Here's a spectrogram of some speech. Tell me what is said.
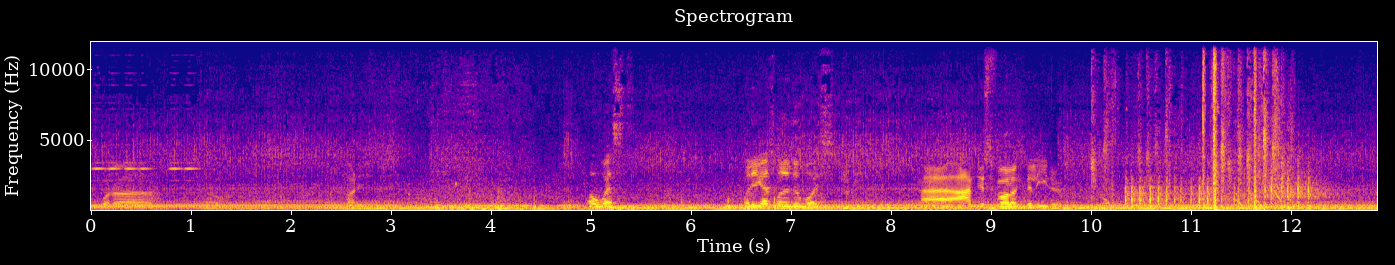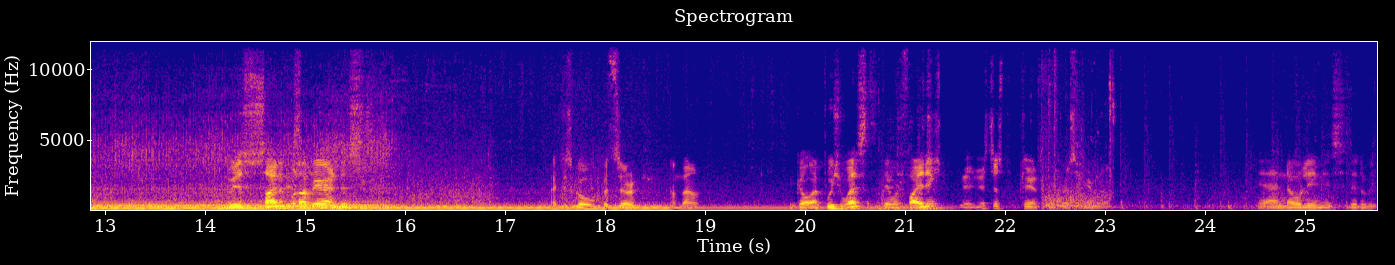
You wanna... Punish? Oh, West. What do you guys want to do, boys? Uh, I'm just following the leader. Do we just silent pull up here and just I just go berserk. I'm down. go and push West? They were fighting. Let's just play on focus again now. Yeah, Nolin is a little bit.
